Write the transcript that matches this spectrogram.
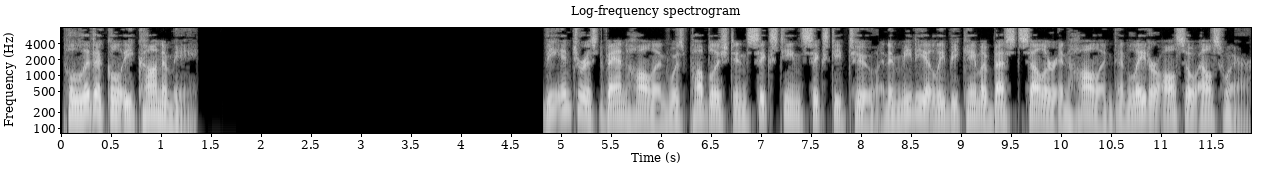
Political economy The Interest van Holland was published in 1662 and immediately became a bestseller in Holland and later also elsewhere.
